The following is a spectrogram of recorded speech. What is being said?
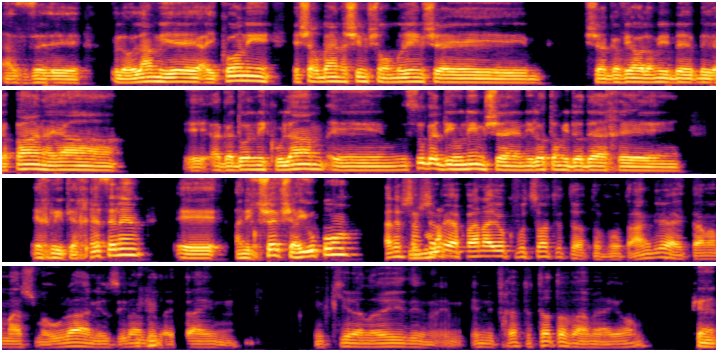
אז אה, לעולם יהיה אייקוני, יש הרבה אנשים שאומרים ש... שהגביע העולמי ב... ביפן היה הגדול מכולם, זה סוג הדיונים שאני לא תמיד יודע איך, איך להתייחס אליהם, אני חושב שהיו פה אני חושב שביפן היו קבוצות יותר טובות. אנגליה הייתה ממש מעולה, ניו זילנד עוד הייתה עם, עם קירן ריד, עם, עם, עם נבחרת יותר טובה מהיום. כן.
